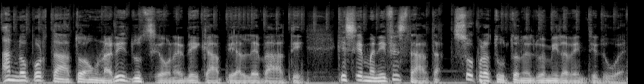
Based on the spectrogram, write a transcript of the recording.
hanno portato a una riduzione riduzione dei capi allevati, che si è manifestata soprattutto nel 2022.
